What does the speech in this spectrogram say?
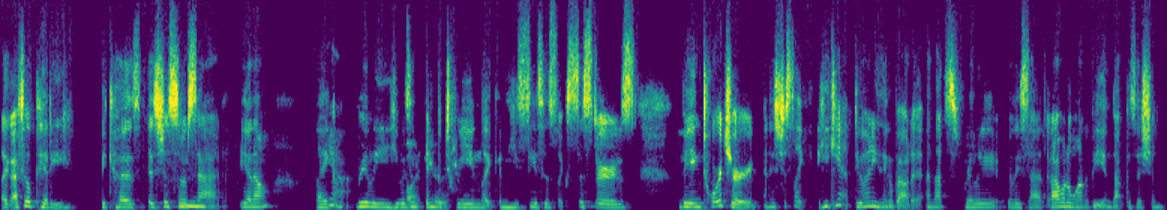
like I feel pity because it's just so Mhm. sad, you know? Like Yeah. really he was Oh, in, in true, true. between like and he sees his like sisters being tortured and it's just like he can't do anything about it and that's really really sad like, i wouldn't want to be in that position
